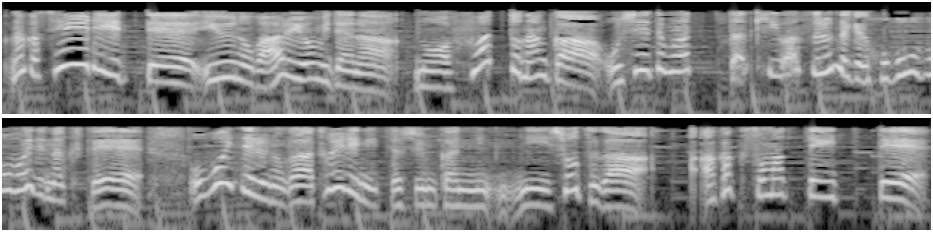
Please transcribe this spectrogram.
と、なんか生理っていうのがあるよみたいなのは、ふわっとなんか教えてもらった気はするんだけど、ほぼほぼ覚えてなくて、覚えてるのがトイレに行った瞬間に、ショーツが赤く染まっていって、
